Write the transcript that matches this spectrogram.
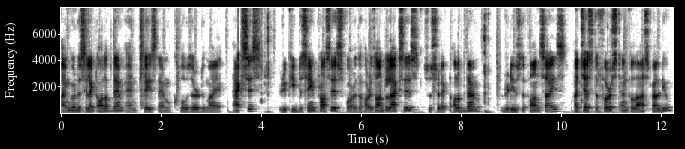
I'm going to select all of them and place them closer to my axis. Repeat the same process for the horizontal axis. So select all of them, reduce the font size, adjust the first and the last value,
